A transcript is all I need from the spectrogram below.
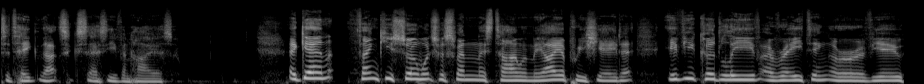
to take that success even higher. So Again, thank you so much for spending this time with me. I appreciate it. If you could leave a rating or a review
